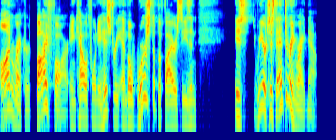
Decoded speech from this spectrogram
on record by far in California history, and the worst of the fire season is we are just entering right now.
